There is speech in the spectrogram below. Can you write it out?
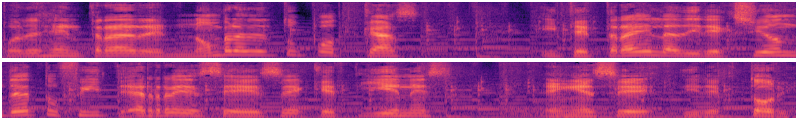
puedes entrar el nombre de tu podcast y te trae la dirección de tu feed RSS que tienes en ese directorio.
